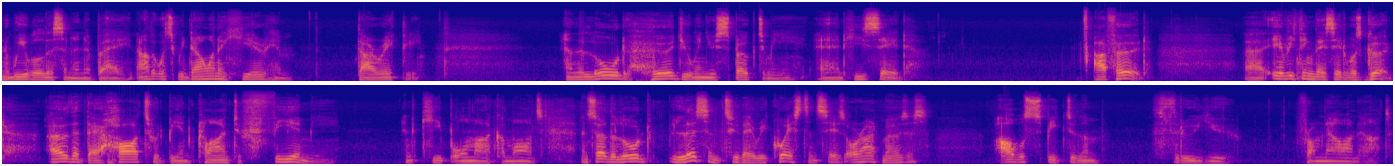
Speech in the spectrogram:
and we will listen and obey. In other words, we don't want to hear him directly. And the Lord heard you when you spoke to me, and he said, I've heard. Uh, everything they said was good. Oh, that their hearts would be inclined to fear me and keep all my commands. And so the Lord listened to their request and says, All right, Moses, I will speak to them through you from now on out.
